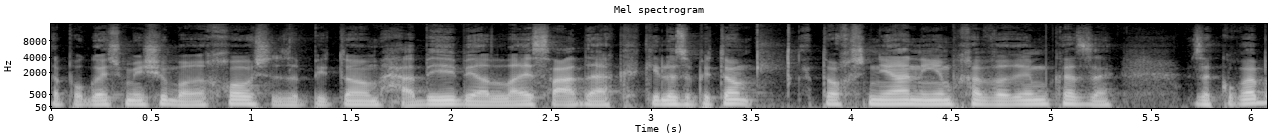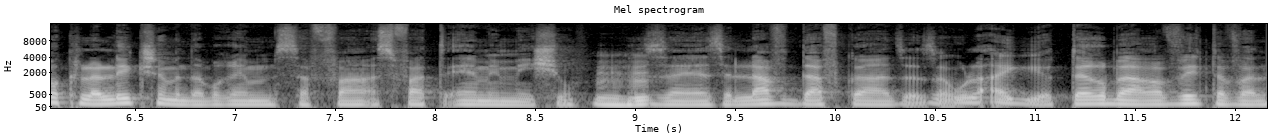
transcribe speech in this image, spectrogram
אתה פוגש מישהו ברחוב, שזה פתאום, חביבי, אללה יסעדק, כאילו זה פתאום, תוך שנייה נהיים חברים כזה. זה קורה בכללי כשמדברים שפה, שפת אם עם מישהו. Mm-hmm. זה, זה לאו דווקא, זה, זה אולי יותר בערבית, אבל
